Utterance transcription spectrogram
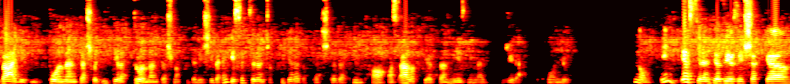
vágytól mentes, vagy ítélettől mentes megfigyelésébe. Egész egyszerűen csak figyeled a testedet, mintha az állatkertben néznél egy zsiráfot, mondjuk. No, így ezt jelenti az érzésekkel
